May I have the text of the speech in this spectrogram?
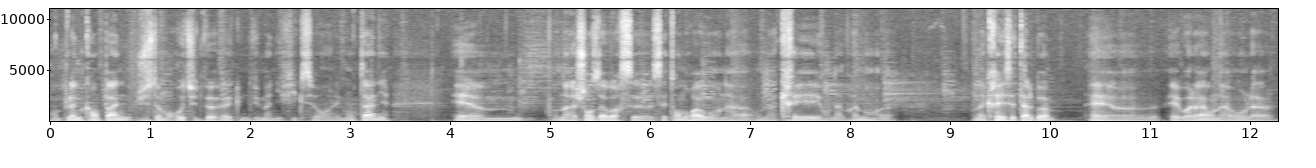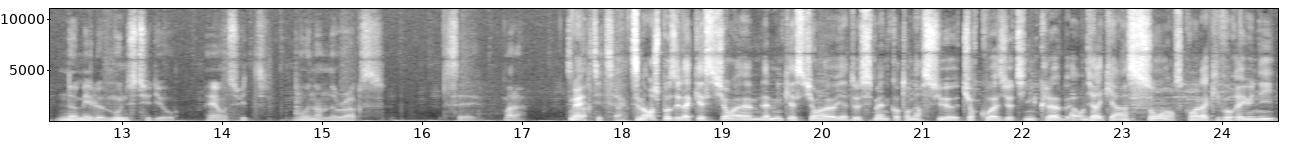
en pleine campagne, justement au-dessus de Vevey, avec une vue magnifique sur les montagnes. Et on a la chance d'avoir cet endroit où on a, on a créé, on a vraiment. on a créé cet album. Et, et voilà, on l'a on nommé le Moon Studio. Et ensuite, Moon on the Rocks, c'est voilà. C'est parti de ça. C'est marrant, je posais la question, euh, la même question euh, il y a deux semaines quand on a reçu euh, Turquoise Yachting Club. on dirait qu'il y a un son dans ce coin-là qui vous réunit,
